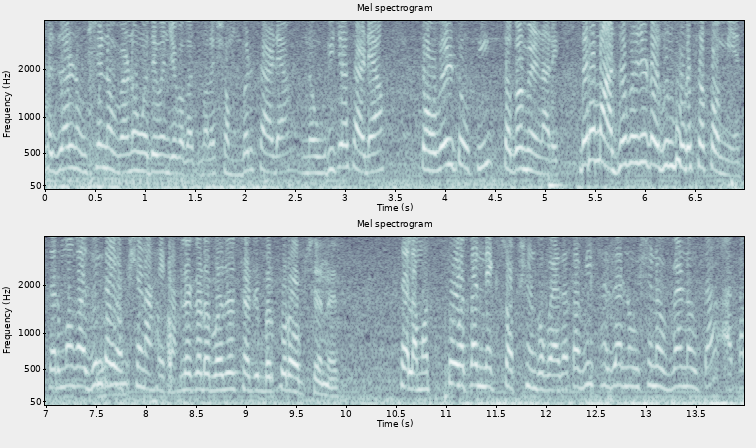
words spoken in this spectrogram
हजार नऊशे नव्याण्णवमध्ये म्हणजे बघा तुम्हाला शंभर साड्या नवरीच्या साड्या टॉवेल टोपी सगळं मिळणार आहे. बरं माझं बजेट अजून थोडंसं कमी आहे तर मग अजून काही ऑप्शन आहे का? आपल्याकडे बजेटसाठी भरपूर ऑप्शन आहेत. चला मग तो आता नेक्स्ट ऑप्शन बघूयात. आता वीस हजार नऊशे नव्याण्णवचा आता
